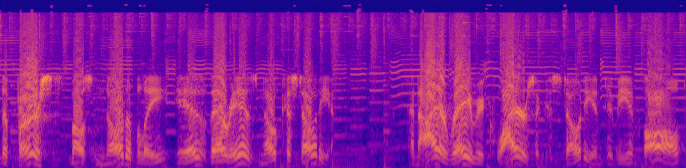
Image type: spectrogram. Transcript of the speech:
The first, most notably, is there is no custodian. An IRA requires a custodian to be involved,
